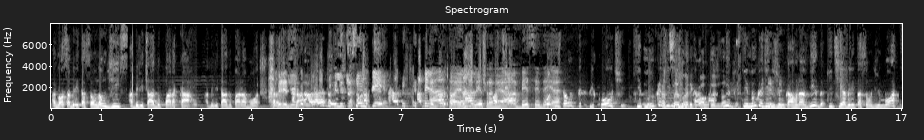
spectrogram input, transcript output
A nossa habilitação não diz habilitado para carro, habilitado para moto. Habilitado para- Habilitação B. Ah, Habilitado tá, é uma letra, né? A, B, C, D, E. Então, teve coach que nunca Saiu dirigiu um carro na vida, que nunca dirigiu um carro na vida, que tinha habilitação de moto,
